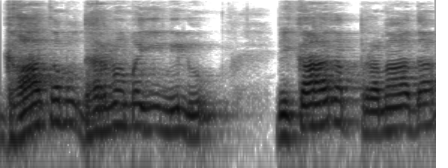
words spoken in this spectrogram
ఘాతము ధర్మమై నిలు వికార ప్రమాద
